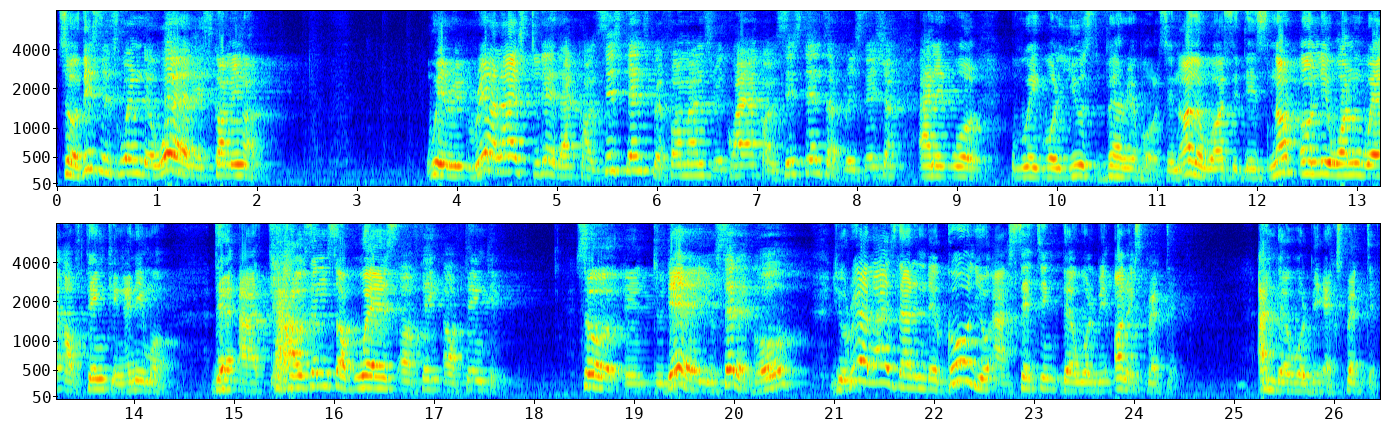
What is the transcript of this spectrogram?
So, this is when the world is coming up. We re- realize today that consistent performance requires consistent appreciation and it will we will use variables. In other words, it is not only one way of thinking anymore. There are thousands of ways of, think, of thinking. So uh, today you set a goal, you realize that in the goal you are setting, there will be unexpected and there will be expected.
